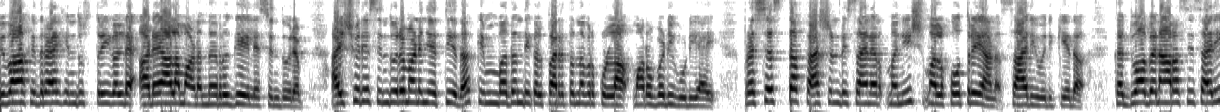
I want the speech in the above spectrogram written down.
വിവാഹിതരായ ഹിന്ദു സ്ത്രീകളുടെ അടയാളമാണ് നെറുകയിലെ സിന്ദൂരം. ഐശ്വര്യ സിന്ദൂരം അണിഞ്ഞെത്തിയത് കിംവദന്തികൾ പരത്തുന്നവർക്കുള്ള മറുപടി കൂടിയായി. പ്രശസ്ത ഫാഷൻ ഡിസൈനർ മനീഷ് മൽഹോത്രയാണ് സാരി ഒരുക്കിയത്. കദ്വ ബനാറസി സാരി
